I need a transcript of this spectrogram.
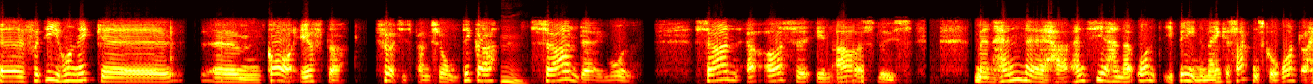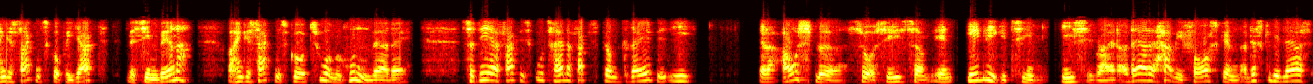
øh, fordi hun ikke øh, øh, går efter førtidspension. Det gør mm. Søren derimod. Søren er også en arbejdsløs, men han, øh, har, han siger, at han har ondt i benene, men han kan sagtens gå rundt, og han kan sagtens gå på jagt med sine venner, og han kan sagtens gå tur med hunden hver dag. Så det er faktisk utræ. Han er faktisk blevet grebet i, eller afsløret, så at sige, som en illegitim easy rider. Og der har vi forskellen, og det skal vi lære os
